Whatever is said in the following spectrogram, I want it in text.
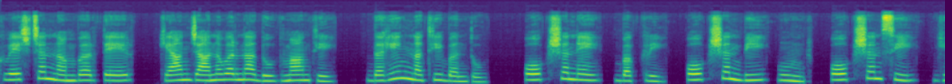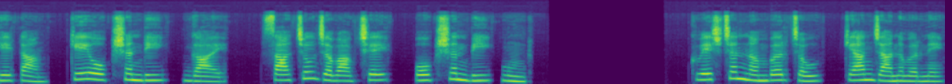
ક્વેશ્ચન નંબર તેર, ક્યાંક જાનવરના દૂધમાંથી દહીં નથી બનતું? ઓપ્શન એ બકરી. ઓપ્શન બી ઊંટ. ઓપ્શન સી ઘેટાંગ. કે ઓપ્શન ડી ગાય. સાચો જવાબ છે ઓપ્શન બી ઊંટ. ક્વેશ્ચન નંબર ચૌદ, ક્યાંક જાનવરને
